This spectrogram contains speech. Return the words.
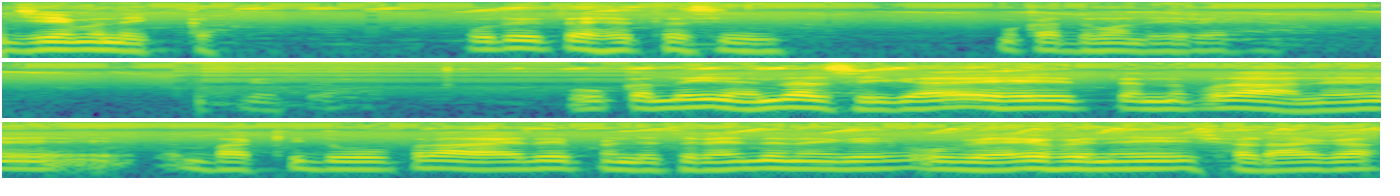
ਜਿਮਨ 1 ਉਹਦੇ ਤਹਿਤ ਅਸੀਂ ਮੁਕੱਦਮਾ ਦੇ ਰਹੇ ਹਾਂ। ਉਹ ਇਕੱਲੇ ਹੀ ਰਹਿੰਦਾ ਸੀਗਾ, ਇਹ ਤਿੰਨ ਭਰਾ ਨੇ, ਬਾਕੀ ਦੋ ਭਰਾ ਇਹਦੇ ਪਿੰਡ 'ਚ ਰਹਿੰਦੇ ਨੇਗੇ, ਉਹ ਵਿਆਹੇ ਹੋਏ ਨੇ, ਛੜਾ ਹੈਗਾ।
